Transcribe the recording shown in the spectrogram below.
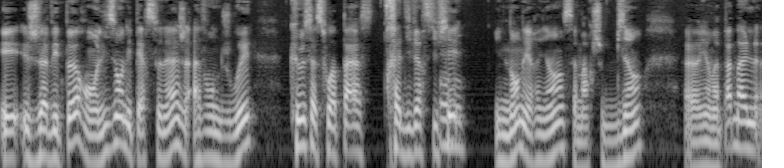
Et j'avais peur en lisant les personnages avant de jouer que ça soit pas très diversifié. Il n'en est rien, ça marche bien. Euh, il y en a pas mal.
